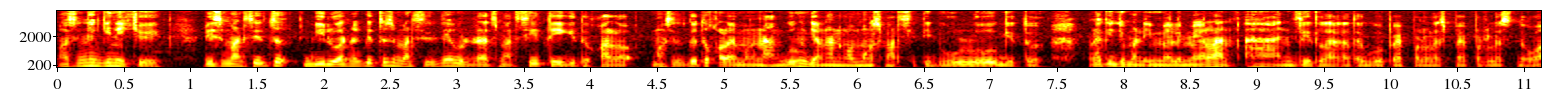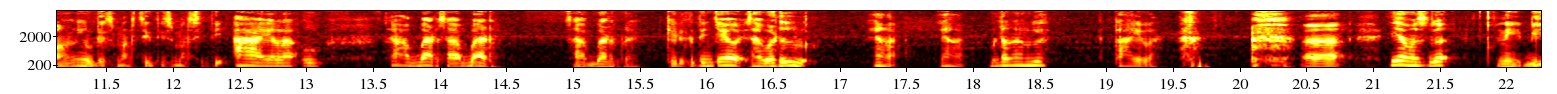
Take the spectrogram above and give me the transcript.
Maksudnya gini cuy di smart city tuh di luar negeri tuh smart city-nya beneran smart city gitu. Kalau maksud gue tuh kalau emang nanggung jangan ngomong smart city dulu gitu. Lagi cuman email emailan ah, anjir lah kata gue paperless paperless doang nih udah smart city smart city ah lah uh. Sabar sabar. Sabar bro kayak deketin cewek sabar dulu. Ya nggak? Ya nggak? Beneran gue tai lah. Uh, ya maksud gue nih di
